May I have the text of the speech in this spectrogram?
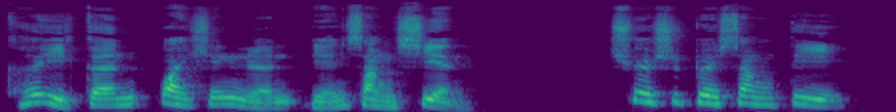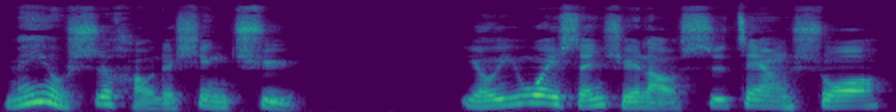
可以跟外星人连上线，却是对上帝没有丝毫的兴趣。有一位神学老师这样说：“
